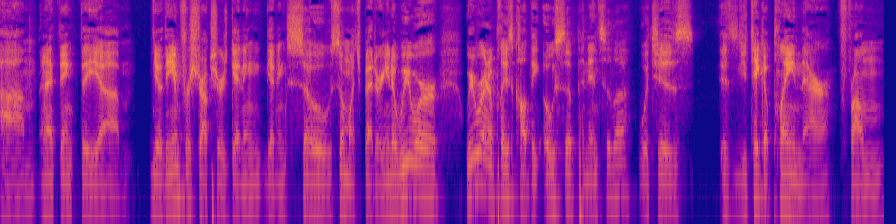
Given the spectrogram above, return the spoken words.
Um, and I think the, um, you know, the infrastructure is getting, getting so, so much better. You know, we were, we were in a place called the Osa Peninsula, which is, is you take a plane there from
